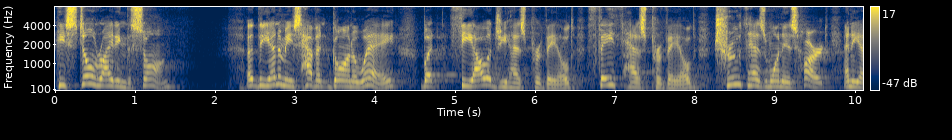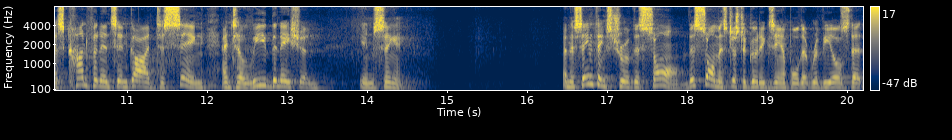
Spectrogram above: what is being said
He's still writing the song. Uh, the enemies haven't gone away, but theology has prevailed, faith has prevailed, truth has won his heart, and he has confidence in God to sing and to lead the nation in singing. And the same thing's true of this psalm. This psalm is just a good example that reveals that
